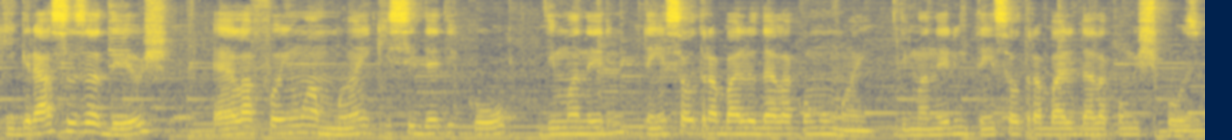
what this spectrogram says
que graças a Deus ela foi uma mãe que se dedicou de maneira intensa ao trabalho dela como mãe, de maneira intensa ao trabalho dela como esposa,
